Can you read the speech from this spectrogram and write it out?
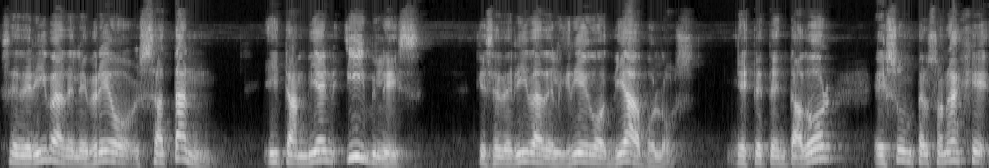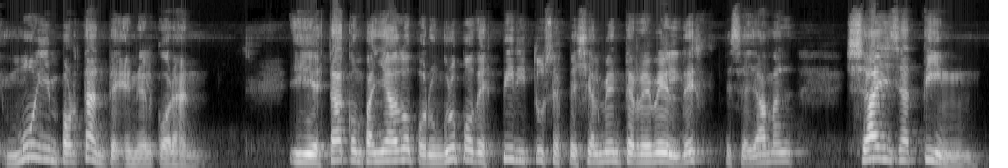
se deriva del hebreo Satán, y también Iblis, que se deriva del griego diabolos. Este tentador es un personaje muy importante en el Corán y está acompañado por un grupo de espíritus especialmente rebeldes que se llaman Shayatin,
